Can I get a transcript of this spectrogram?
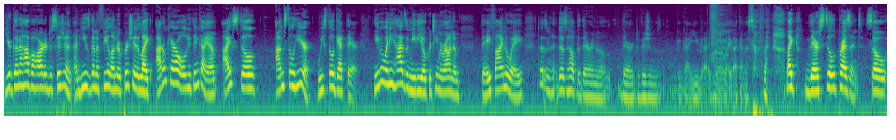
you're going to have a harder decision and he's going to feel underappreciated like I don't care how old you think I am. I still I'm still here. We still get there. Even when he has a mediocre team around him, they find a way. Doesn't it does help that they're in a, their divisions. Guy, you guys, you know, like that kind of stuff. But like they're still present. So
